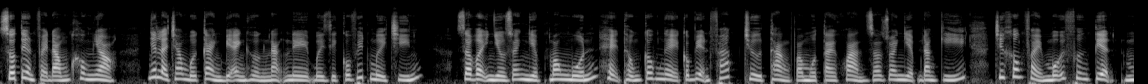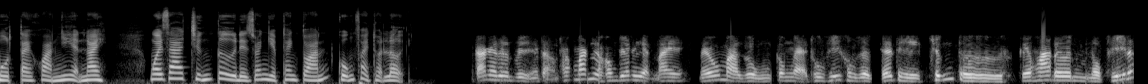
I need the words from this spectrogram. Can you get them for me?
số tiền phải đóng không nhỏ, nhất là trong bối cảnh bị ảnh hưởng nặng nề bởi dịch COVID-19. Do vậy, nhiều doanh nghiệp mong muốn hệ thống công nghệ có biện pháp trừ thẳng vào một tài khoản do doanh nghiệp đăng ký, chứ không phải mỗi phương tiện một tài khoản như hiện nay. Ngoài ra, chứng từ để doanh nghiệp thanh toán cũng phải thuận lợi các cái đơn vị người ta cũng thắc mắc là không biết hiện nay nếu mà dùng công nghệ thu phí không dừng, thế thì chứng từ cái hóa đơn nộp phí đó,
